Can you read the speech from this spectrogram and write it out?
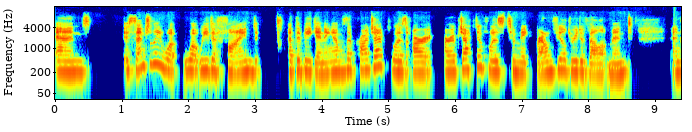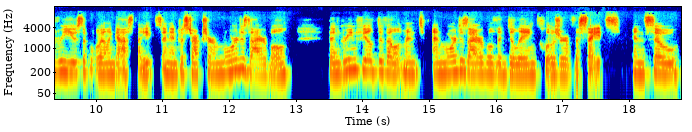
And essentially what what we defined at the beginning of the project was our our objective was to make brownfield redevelopment and reuse of oil and gas sites and infrastructure more desirable than greenfield development and more desirable than delaying closure of the sites. And so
